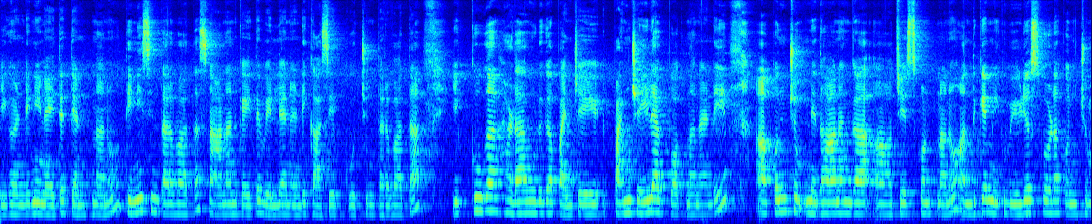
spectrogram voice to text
ఇగండి నేనైతే తింటున్నాను. తినేసిన తర్వాత స్నానానికి అయితే వెళ్ళానండి కాసేపు కూర్చున్న తర్వాత. ఎక్కువగా హడావుడిగా పనిచేయ పని చేయలేకపోతున్నానండి. కొంచెం నిదానంగా చేసుకుంటున్నాను. అందుకే మీకు వీడియోస్ కూడా కొంచెం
